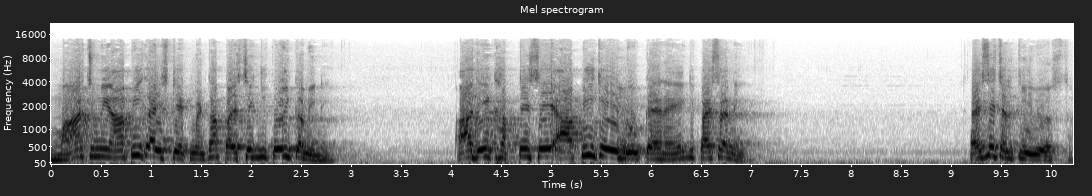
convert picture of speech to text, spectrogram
मार्च में आप ही का स्टेटमेंट था, पैसे की कोई कमी नहीं। आज एक हफ़्ते से आप ही के लोग कह रहे हैं कि पैसा नहीं। ऐसे चलती है व्यवस्था।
